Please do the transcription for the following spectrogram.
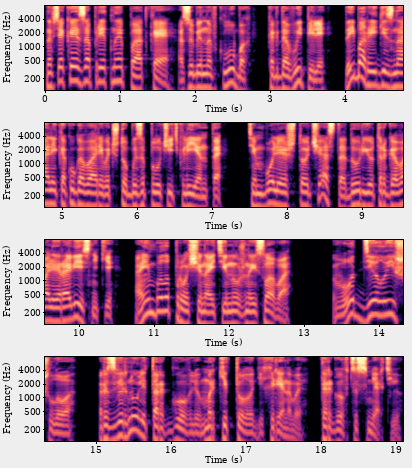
на всякое запретное падкая, особенно в клубах, когда выпили, да и барыги знали, как уговаривать, чтобы заполучить клиента. Тем более, что часто дурью торговали ровесники, а им было проще найти нужные слова. Вот дело и шло. Развернули торговлю маркетологи хреновы, торговцы смертью.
